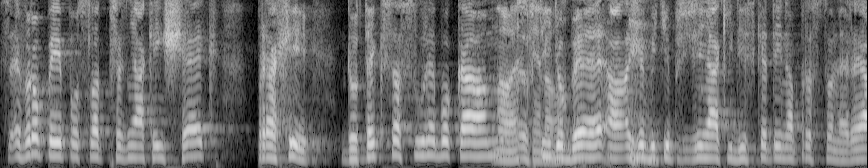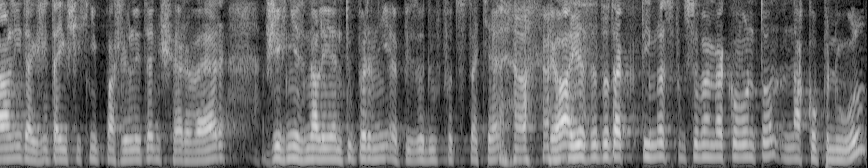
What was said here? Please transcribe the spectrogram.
z Evropy poslat přes nějaký šek prachy do Texasu nebo kam no, jasně, v té no. době a že by ti přišly nějaký diskety naprosto nereální, takže tady všichni pařili ten shareware a všichni znali jen tu první epizodu v podstatě. jo, a že se to tak tímhle způsobem, jako on to nakopnul,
